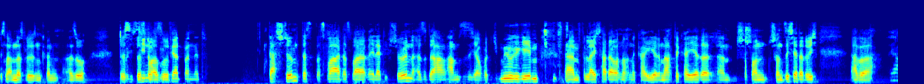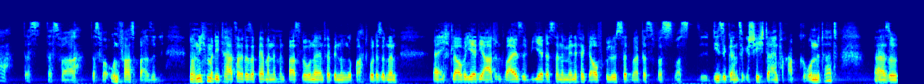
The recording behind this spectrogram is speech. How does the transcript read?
bisschen anders lösen können. Also das, das war so. Fährt man nicht. Das stimmt, das, das war, das war relativ schön. Also da haben sie sich auch wirklich Mühe gegeben. ähm, vielleicht hat er auch noch eine Karriere nach der Karriere ähm, schon, schon sicher dadurch. Aber ja, das, das war, das war unfassbar. Also noch nicht mal die Tatsache, dass er permanent mit Barcelona in Verbindung gebracht wurde, sondern äh, ich glaube eher die Art und Weise, wie er das dann im Endeffekt aufgelöst hat, war das, was, was diese ganze Geschichte einfach abgerundet hat. Also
